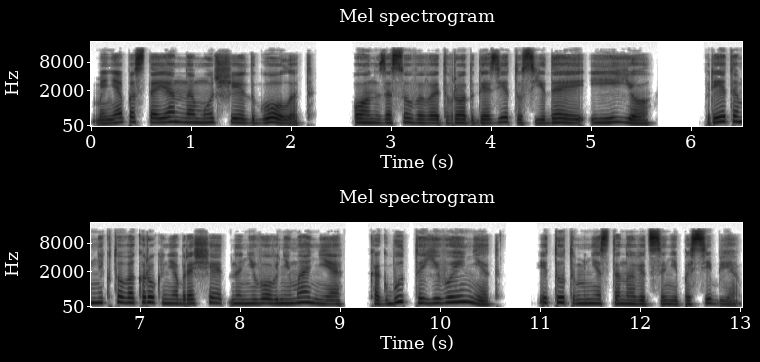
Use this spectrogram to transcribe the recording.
«Меня постоянно мучает голод». Он засовывает в рот газету, съедая и ее. При этом никто вокруг не обращает на него внимания, как будто его и нет. И тут мне становится не по себе.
